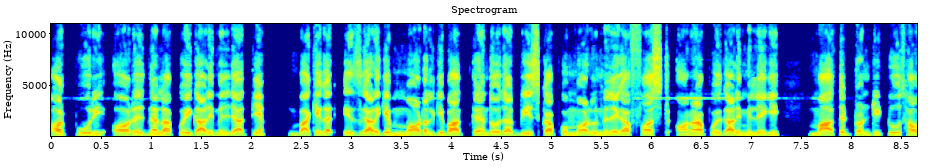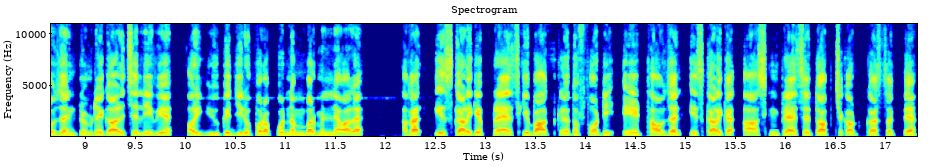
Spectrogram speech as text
और पूरी ओरिजिनल आपको ये गाड़ी मिल जाती है। बाकी अगर इस गाड़ी के मॉडल की बात करें 2020 का आपको मॉडल मिलेगा फ़र्स्ट ऑनर आपको ये गाड़ी मिलेगी। मात्र ट्वेंटी टू थाउज़ेंड किलोमीटर गाड़ी चली हुई है और यू के ज़ीरो फोर आपको नंबर मिलने वाला है। अगर इस गाड़ी के प्राइस की बात करें तो फोर्टी एट थाउज़ेंड इस गाड़ी का आस्किंग प्राइस है तो आप चेकआउट कर सकते हैं।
